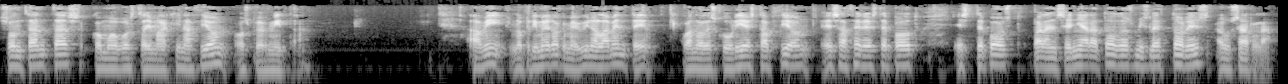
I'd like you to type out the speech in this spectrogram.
son tantas como vuestra imaginación os permita. A mí, lo primero que me vino a la mente cuando descubrí esta opción es hacer este, post, este post para enseñar a todos mis lectores a usarla.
